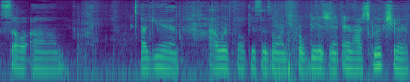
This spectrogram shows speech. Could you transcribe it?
So um, again, our focus is on provision, and our scripture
